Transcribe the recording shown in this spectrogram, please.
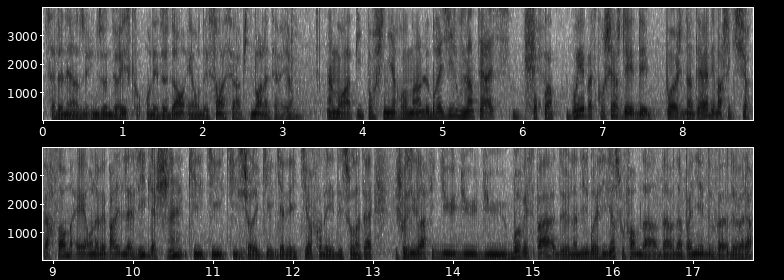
ça donnait une zone de risque. On est dedans et on descend assez rapidement à l'intérieur. Un mot rapide pour finir, Romain. Le Brésil vous intéresse? Pourquoi? Oui, parce qu'on cherche des, poches d'intérêt, des marchés qui surperforment. Et on avait parlé de l'Asie, de la Chine, qui, qui, sur les, qui, a des, qui offrent des, sources d'intérêt. J'ai choisi le graphique du, du Bovespa, de l'indice brésilien sous forme d'un panier de, de valeurs.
